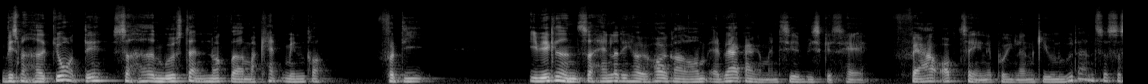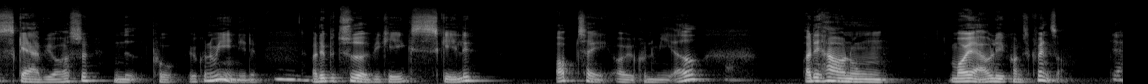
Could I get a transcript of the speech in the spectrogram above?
Hvis man havde gjort det, så havde modstanden nok været markant mindre, fordi i virkeligheden så handler det her i høj grad om, at hver gang man siger, at vi skal have færre optagende på en eller anden given uddannelse, så skærer vi også ned på økonomien i det. Mm. Og det betyder, at vi kan ikke skille optag og økonomi ad, og det har jo nogle meget ærgerlige konsekvenser. Ja.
